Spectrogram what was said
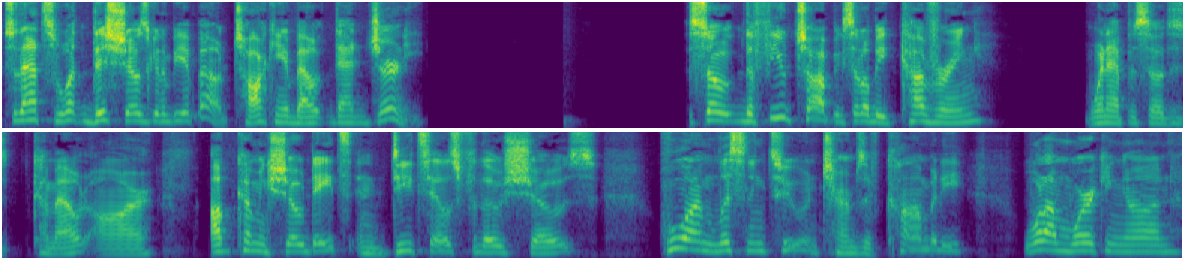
So that's what this show is going to be about, talking about that journey. So the few topics that I'll be covering when episodes come out are upcoming show dates and details for those shows, who I'm listening to in terms of comedy, what I'm working on,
